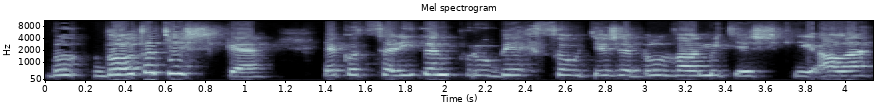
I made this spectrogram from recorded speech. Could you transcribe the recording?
Byl, bylo to těžké, jako celý ten průběh soutěže byl velmi těžký, ale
